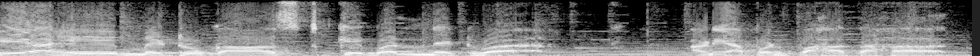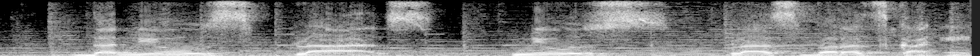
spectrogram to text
हे आहे मेट्रोकास्ट केबल नेटवर्क आणि आपण पाहत आहात the news plus news plus बरच काही.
